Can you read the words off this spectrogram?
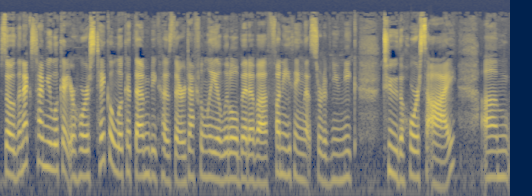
So the next time you look at your horse, take a look at them because they're definitely a little bit of a funny thing that's sort of unique to the horse eye. Um,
